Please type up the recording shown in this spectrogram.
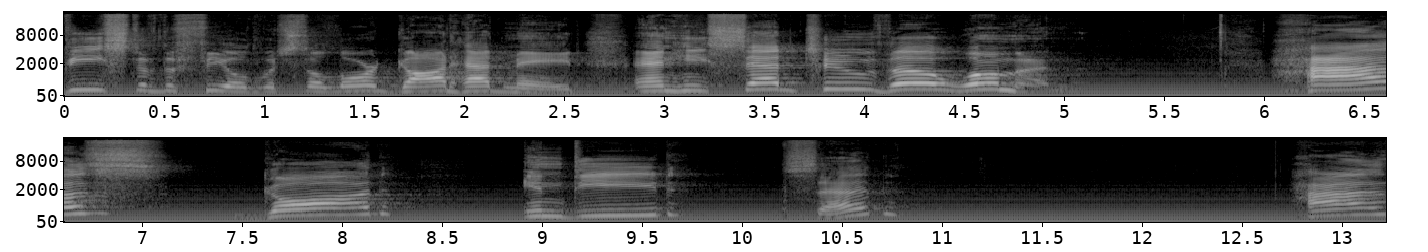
beast of the field which the Lord God had made. And he said to the woman, Has God indeed said? Has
